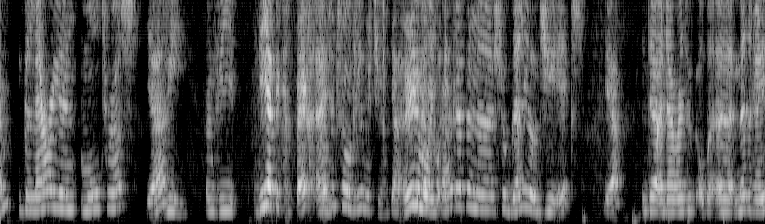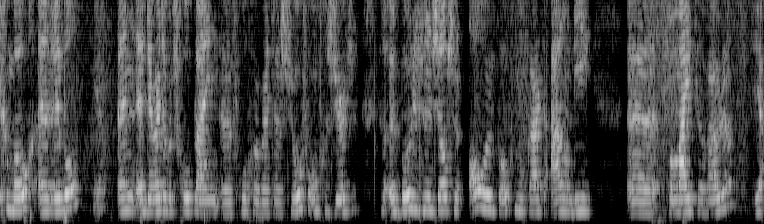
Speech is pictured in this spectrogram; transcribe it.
M. Galarian Moltres Ja, V. een V, die heb ik gepakt. Hij heeft ook zo'n ribbeltje. Ja, Ik, mooie kaart. ik heb een eh Sogaleo GX. Ja, Daar, daar werd ook op, eh, met regenboog en ribbel. Ja. En eh, er werd op het schoolplein, eh, vroeger werd er zoveel om gezeurd. Het boden ze zelfs hun, al hun Pokémon kaarten aan om die eh, van mij te ruilen. Ja.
